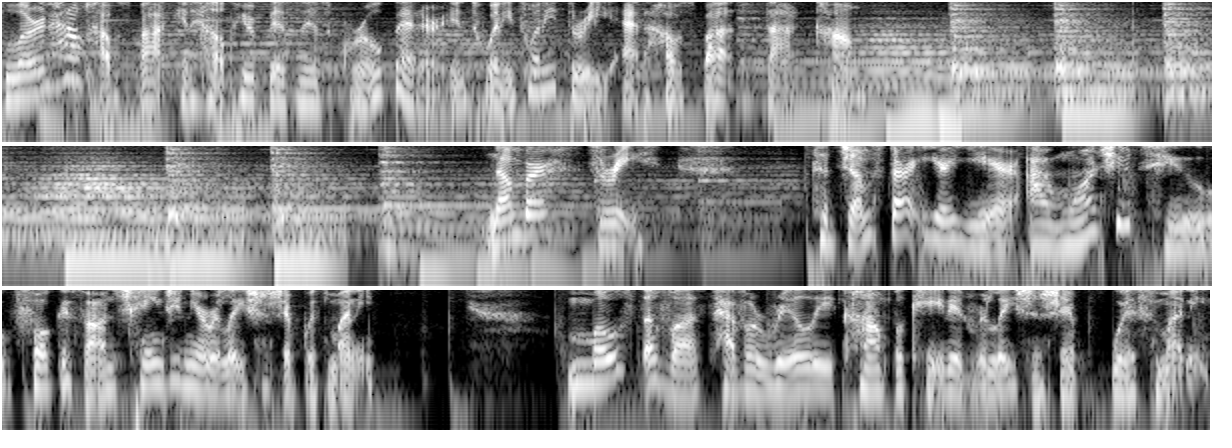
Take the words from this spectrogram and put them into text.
Learn how HubSpot can help your business grow better in 2023 at HubSpot.com. Number three, to jumpstart your year, I want you to focus on changing your relationship with money. Most of us have a really complicated relationship with money.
